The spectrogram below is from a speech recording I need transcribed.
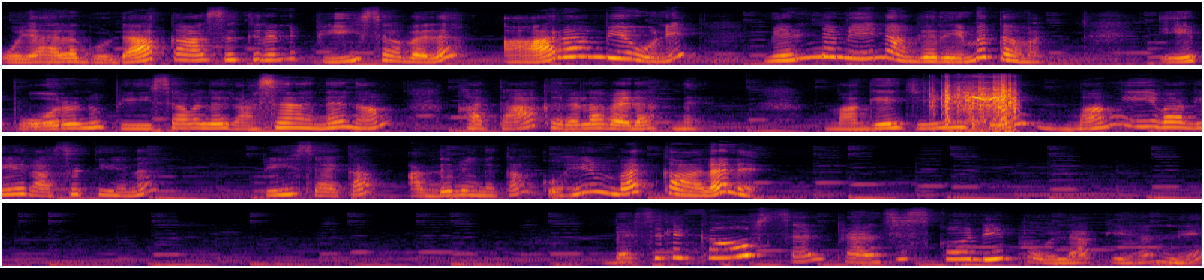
ඔයාල ගොඩාක් ආස කරන පීසවල ආරම්භය වනේ මෙන්න මේ නගරේම තමයි. ඒ පෝරණු පීසවල රසන්න නම් කතා කරලා වැඩක් නෑ. මගේ ජීවිතේ මං ඒ වගේ රස තියෙන පීස එකක් අද වෙනකම් කොහෙම්වත් කාලනෑ. බැසිලිකාව සැන් ප්‍රන්සිස්කෝඩී පෝලා කියන්නේ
